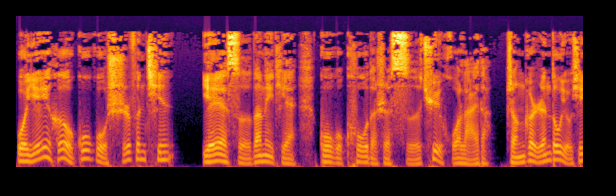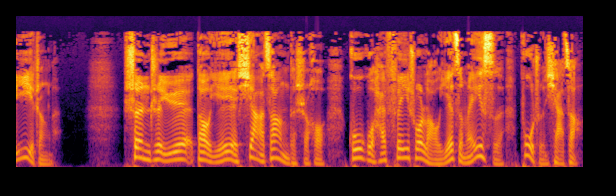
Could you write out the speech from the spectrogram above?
我爷爷和我姑姑十分亲，爷爷死的那天，姑姑哭的是死去活来的，整个人都有些癔症了。甚至于到爷爷下葬的时候，姑姑还非说老爷子没死，不准下葬。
